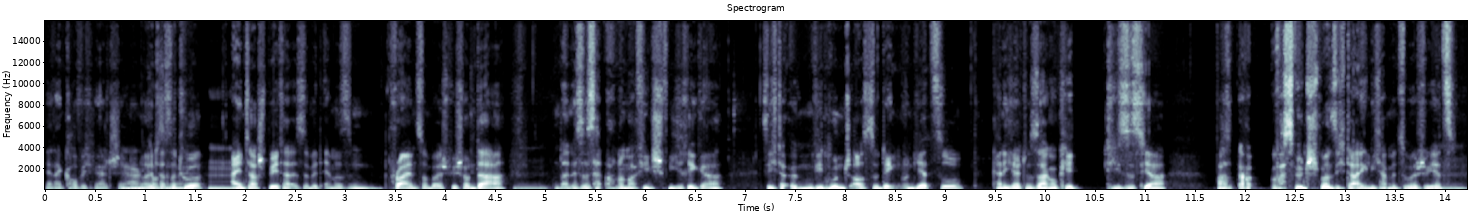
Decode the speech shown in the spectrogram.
Ja, dann kaufe ich mir halt schnell Ja, eine neue eine Tastatur. Hm. Einen Tag später ist sie mit Amazon Prime zum Beispiel schon da. Hm. Und dann ist es halt auch nochmal viel schwieriger, sich da irgendwie einen Wunsch auszudenken. Und jetzt so kann ich halt nur sagen, okay, dieses Jahr, was, äh, was wünscht man sich da eigentlich? Ich habe mir zum Beispiel jetzt, Hm.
